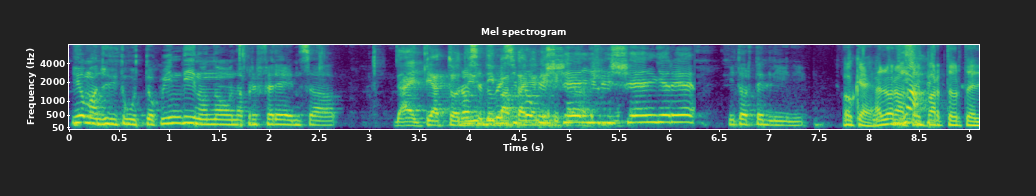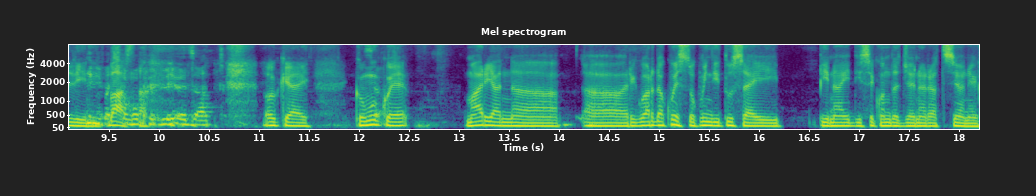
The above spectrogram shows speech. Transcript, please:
Io mangio di tutto, quindi non ho una preferenza. Dai, il piatto Però di, se di battaglia che ti scegliere, piace. scegliere i tortellini. Ok, allora sei part tortellini, basta. quelli, esatto. Ok, comunque Marian, eh, eh, riguardo a questo, quindi tu sei Pinay di seconda generazione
